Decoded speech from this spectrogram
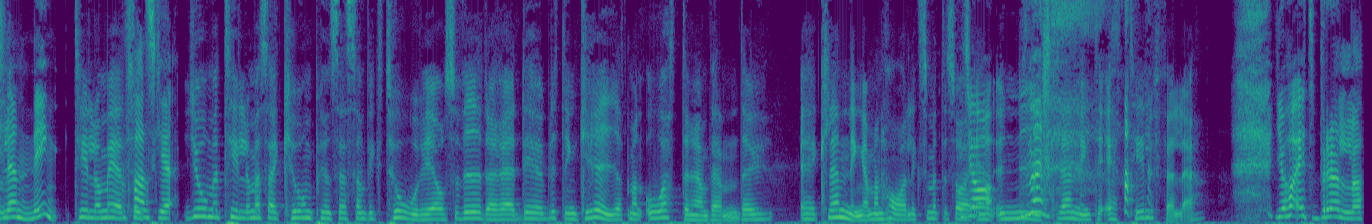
klänning. Till och med, typ- ska jag- jo men till och med så här kronprinsessan Victoria och så vidare. Det har blivit en grej att man återanvänder eh, klänningar. Man har liksom inte så Ja, en unik men- klänning till ett tillfälle. Jag har ett bröllop,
